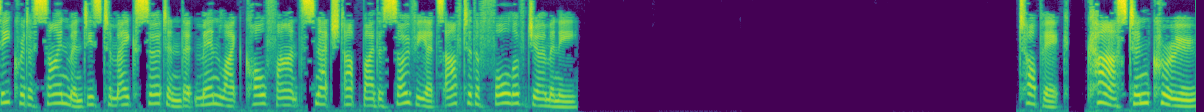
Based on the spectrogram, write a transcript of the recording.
secret assignment is to make certain that men like Kolff aren't snatched up by the Soviets after the fall of Germany. Germany. Topic: Cast and crew.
